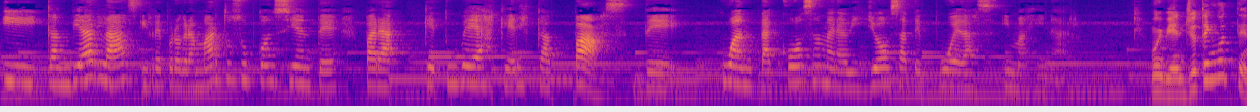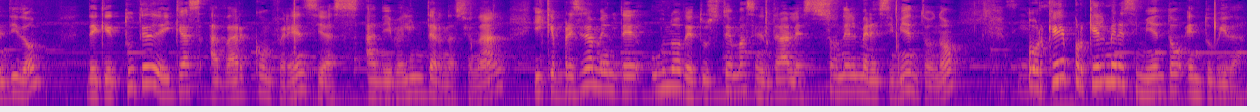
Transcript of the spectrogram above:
y cambiarlas y reprogramar tu subconsciente para que tú veas que eres capaz de cuanta cosa maravillosa te puedas imaginar. Muy bien, yo tengo entendido de que tú te dedicas a dar conferencias a nivel internacional y que precisamente uno de tus temas centrales son el merecimiento, ¿no? ¿Por qué? ¿Por qué el merecimiento en tu vida?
